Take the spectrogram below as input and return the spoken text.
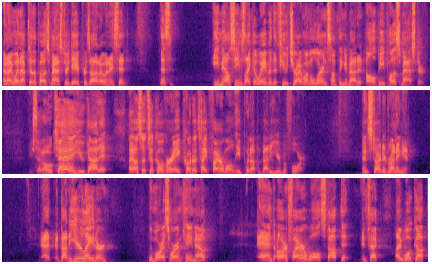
And I went up to the postmaster, Dave Presotto, and I said, This email seems like a wave of the future. I want to learn something about it. I'll be postmaster. He said, Okay, you got it. I also took over a prototype firewall he'd put up about a year before and started running it. At, about a year later, the Morris worm came out and our firewall stopped it. In fact, I woke up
